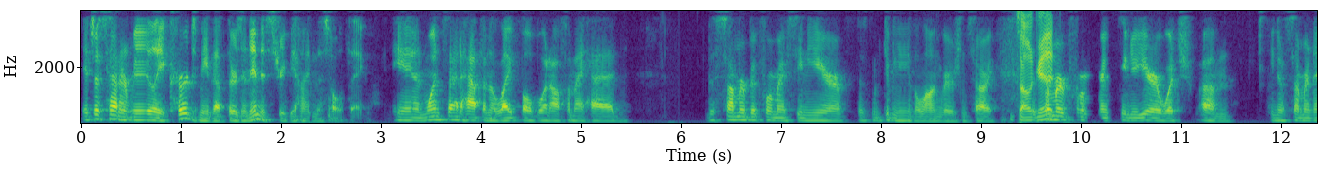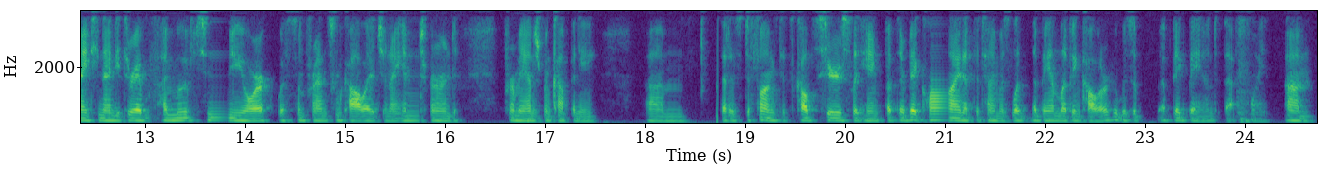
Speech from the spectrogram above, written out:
it just hadn't really occurred to me that there's an industry behind this whole thing. And once that happened, a light bulb went off in my head. The summer before my senior year, I'm giving you the long version. Sorry, it's all the good. Summer before my senior year, which um, you know, summer 1993, I, I moved to New York with some friends from college, and I interned for a management company. Um, that is defunct. It's called Seriously Inc. But their big client at the time was the band Living Colour, who was a, a big band at that point. Um,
